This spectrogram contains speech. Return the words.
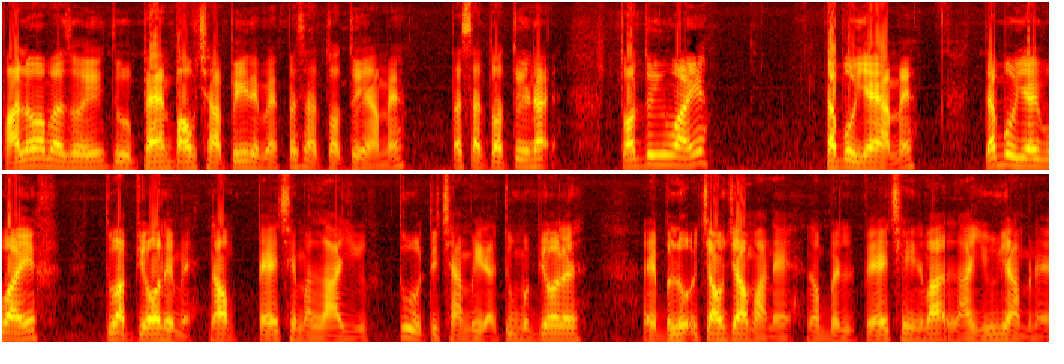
ဘာလုပ်ရမလဲဆိုရင်သူ ban voucher ပေးနေမယ်ပတ်ဆက်တော့တွေ့ရမယ် ပတ်ဆက်တော့တွေ့လိုက်တော့တွေ့သွားရင်တပ်ဖို့ရိုက်ရမယ်တပ်ဖို့ရိုက်သွားရင်သူကပြောနေမယ်နောက်ဘယ်အချိန်မှလာယူသူ့ကိုတခြားမေးတာ तू မပြောလဲအဲဘလို့အကြောင်းကြားမှာလဲတော့ဘယ်အချိန်မှလာယူရမလဲ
